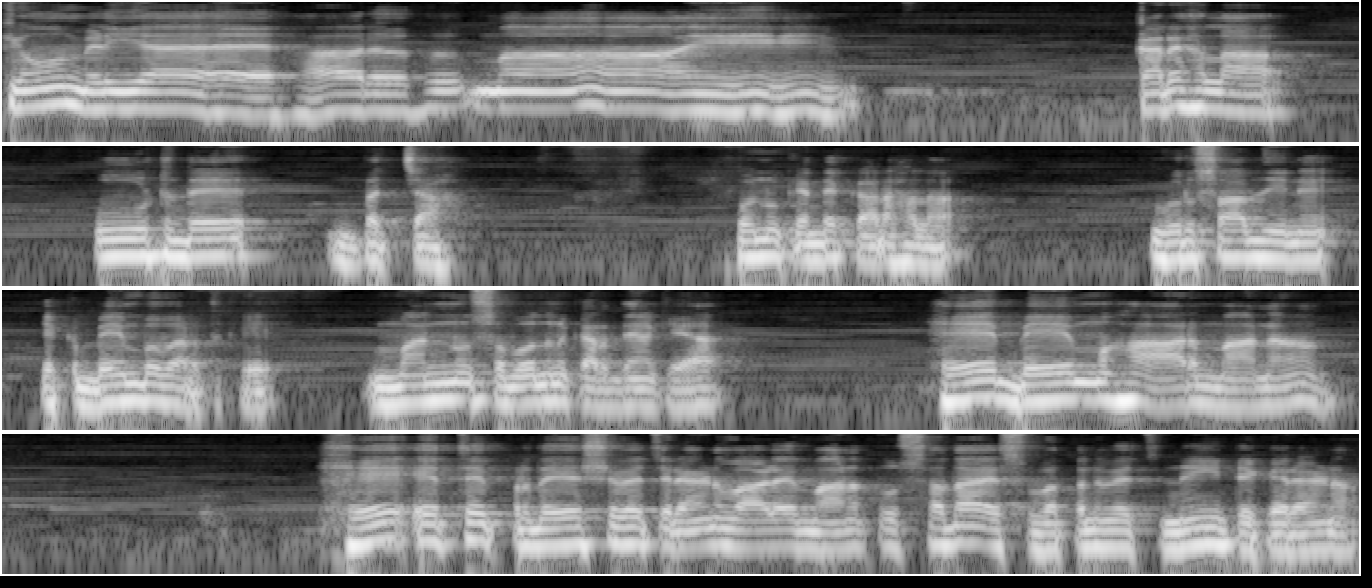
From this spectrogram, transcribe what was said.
ਕਿਉਂ ਮਿਲਿਐ ਹਰ ਮਾਏ? ਕਰਹਲਾ ਊਠ ਦੇ ਬੱਚਾ। ਉਹਨੂੰ ਕਹਿੰਦੇ ਕਰ ਹਲਾ। ਗੁਰੂ ਸਾਹਿਬ ਜੀ ਨੇ ਇੱਕ ਬਿੰਬ ਵਰਤ ਕੇ ਮਨ ਨੂੰ ਸੰਬੋਧਨ ਕਰਦਿਆਂ ਕਿਹਾ, ਹੇ ਬੇਮੁਹਾਰ ਮਨ, ਹੇ ਇੱਥੇ ਪ੍ਰਦੇਸ਼ ਵਿੱਚ ਰਹਿਣ ਵਾਲੇ ਮਨ, ਤੂੰ ਸਦਾ ਇਸ ਵਤਨ ਵਿੱਚ ਨਹੀਂ ਟਿਕੇ ਰਹਿਣਾ।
